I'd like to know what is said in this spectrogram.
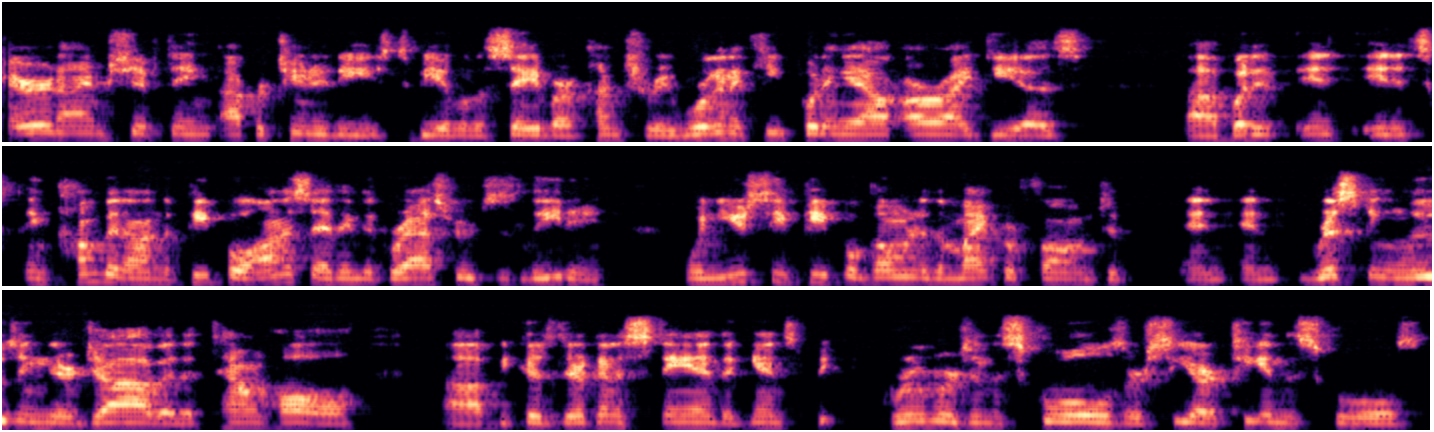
paradigm shifting opportunities to be able to save our country. We're going to keep putting out our ideas, uh, but it, it, it's incumbent on the people. Honestly, I think the grassroots is leading. When you see people going to the microphone to and, and risking losing their job at a town hall uh, because they're going to stand against groomers in the schools or CRT in the schools,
